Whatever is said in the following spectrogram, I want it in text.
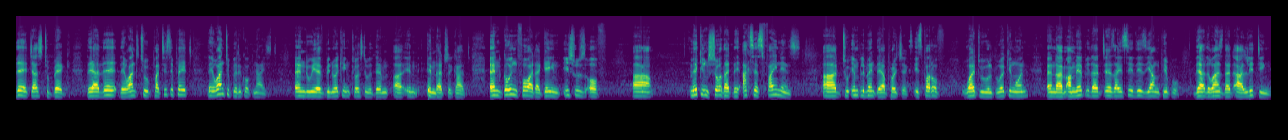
there just to beg. They are there, they want to participate, they want to be recognized. And we have been working closely with them uh, in, in that regard. And going forward again, issues of uh, making sure that they access finance uh, to implement their projects. It's part of what we will be working on. And I'm, I'm happy that as I see these young people, they are the ones that are leading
